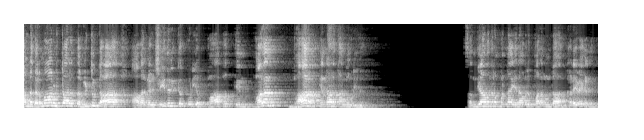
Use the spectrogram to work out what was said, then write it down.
அந்த தர்மானுஷ்டானத்தை விட்டுட்டா அவர்கள் செய்திருக்கக்கூடிய பாபத்தின் பலன் பாரம். என்னால தாங்க முடியல. சந்தியாவந்தனம் பண்ணா ஏதாவது பலன் உண்டா? கிடையவே கிடையாது.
